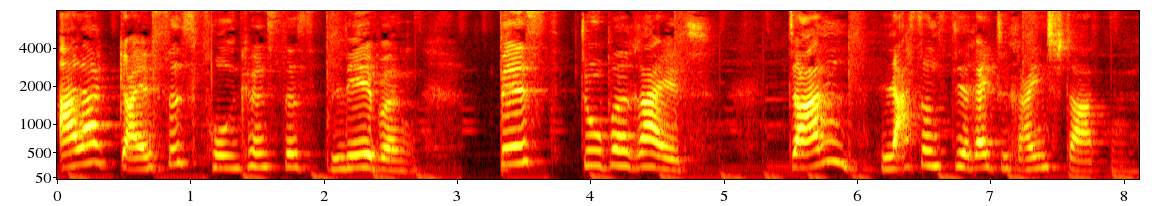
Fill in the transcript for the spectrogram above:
aller geilstes, funkelndstes Leben. Bist du bereit? Dann lass uns direkt reinstarten.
